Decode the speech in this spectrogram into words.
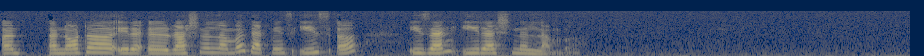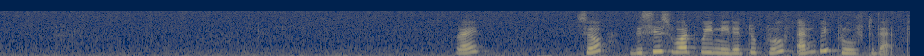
a, a not a, a rational number that means is a is an irrational number right so this is what we needed to prove and we proved that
